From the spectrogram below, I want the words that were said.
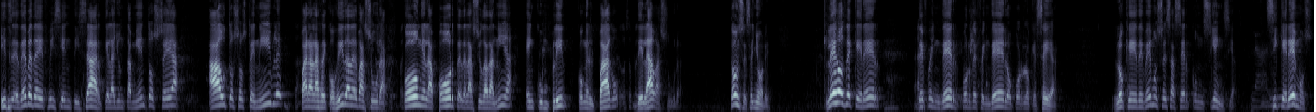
Y se debe de eficientizar que el ayuntamiento sea autosostenible para la recogida de basura con el aporte de la ciudadanía en cumplir con el pago de la basura. Entonces, señores, lejos de querer defender por defender o por lo que sea, lo que debemos es hacer conciencia. Si queremos,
